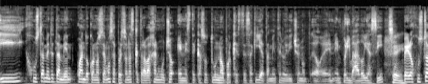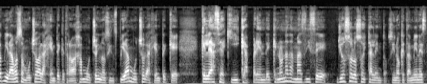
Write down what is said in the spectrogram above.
Y justamente también cuando conocemos a personas que trabajan mucho, en este caso tú no porque estés aquí, ya también te lo he dicho en, en privado y así, Sí. pero justo admiramos a mucho a la gente que trabaja mucho y nos inspira mucho la gente que, que le hace aquí, que aprende, que no nada más dice yo solo soy talento, sino que también es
